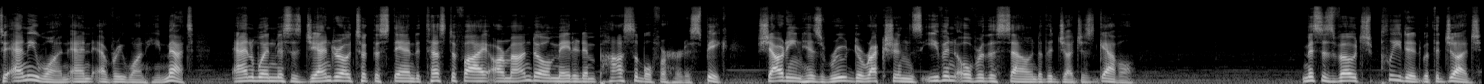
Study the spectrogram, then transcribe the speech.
to anyone and everyone he met, and when Mrs. Jandro took the stand to testify, Armando made it impossible for her to speak, shouting his rude directions even over the sound of the judge's gavel. Mrs. Voch pleaded with the judge.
